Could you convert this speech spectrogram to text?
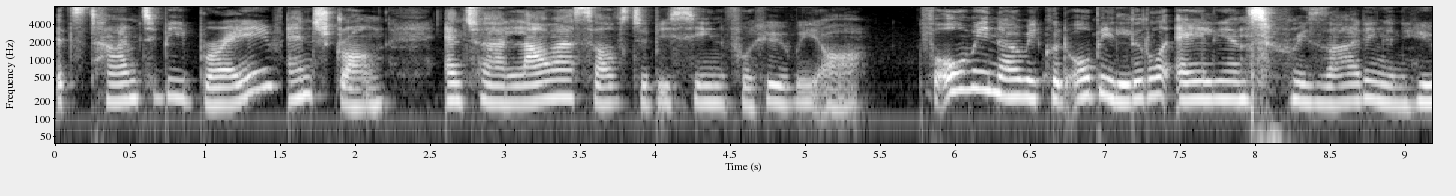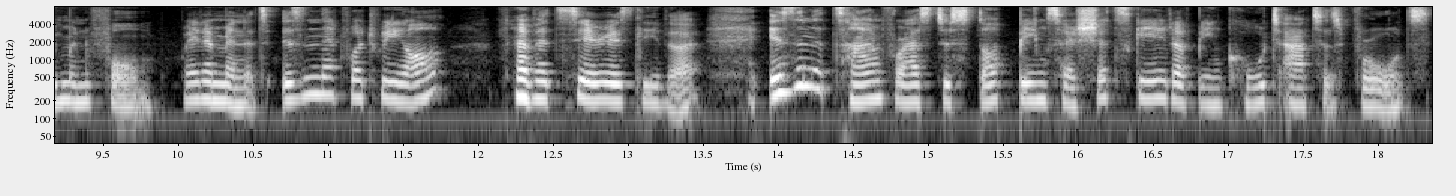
it's time to be brave and strong and to allow ourselves to be seen for who we are. For all we know, we could all be little aliens residing in human form. Wait a minute, isn't that what we are? No, but seriously though, isn't it time for us to stop being so shit scared of being caught out as frauds?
